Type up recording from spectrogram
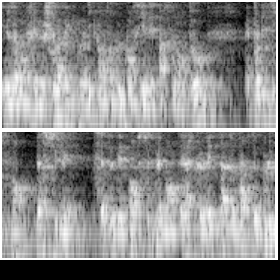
Et nous avons fait le choix avec Monique en tant que conseiller départementaux, politiquement, d'assumer cette dépense supplémentaire que l'État ne porte plus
